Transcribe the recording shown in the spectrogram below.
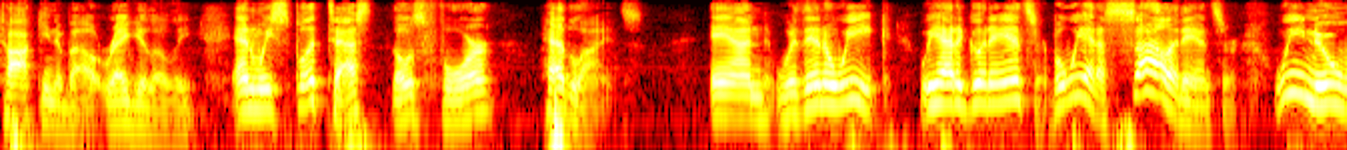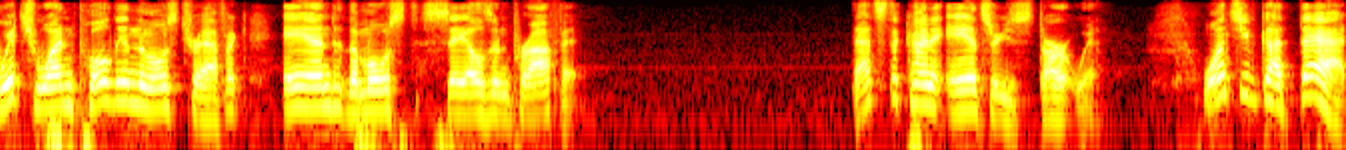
talking about regularly, and we split test those four headlines. And within a week, we had a good answer, but we had a solid answer. We knew which one pulled in the most traffic and the most sales and profit. That's the kind of answer you start with. Once you've got that,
